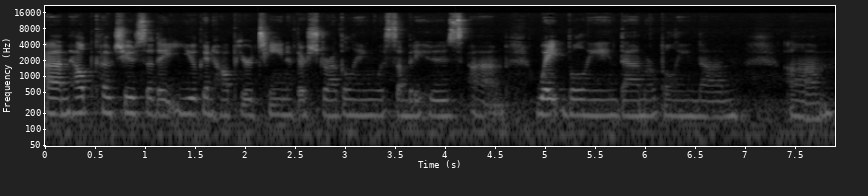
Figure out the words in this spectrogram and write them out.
um, help coach you so that you can help your teen if they're struggling with somebody who's um, weight bullying them or bullying them. Um,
